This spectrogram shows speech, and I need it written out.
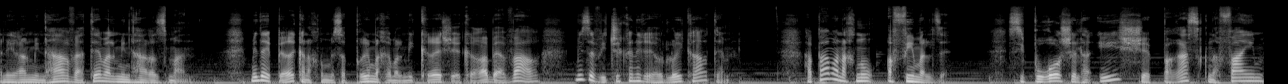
אני רן מנהר ואתם על מנהר הזמן. מדי פרק אנחנו מספרים לכם על מקרה שקרה בעבר, מזווית שכנראה עוד לא הכרתם. הפעם אנחנו עפים על זה. סיפורו של האיש שפרס כנפיים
